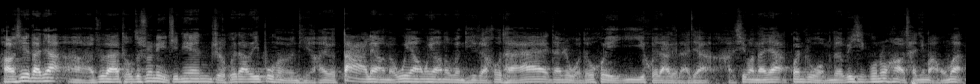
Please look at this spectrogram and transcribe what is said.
好，谢谢大家啊！祝大家投资顺利。今天只回答了一部分问题，还有大量的乌泱乌泱的问题在后台，但是我都会一一回答给大家啊！希望大家关注我们的微信公众号“财经马红漫”，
